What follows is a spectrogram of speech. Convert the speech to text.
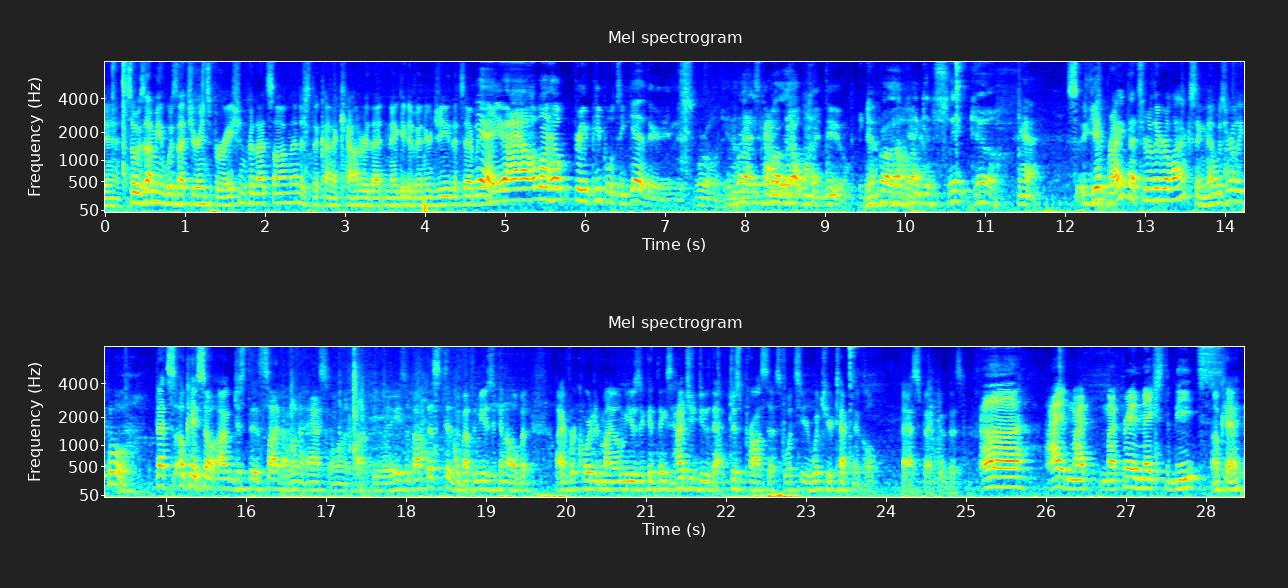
yeah. So is that, I mean, was that your inspiration for that song then? Is to kind of counter that negative energy that's everywhere? Yeah, yeah, I, I want to help bring people together in this world. You know, Right, that's kind of what oh, I want to do. You Yeah. can probably help Yeah. them get sleep too. Yeah. So, yeah, right. That's really relaxing. That was really cool. That's okay. So uh, I just aside, I want to ask, I want to talk to you ladies about this too, about the music and all. But I've recorded my own music and things. How'd you do that? Just process. What's your what's your technical aspect of this? Uh, I my my friend makes the beats. Okay.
